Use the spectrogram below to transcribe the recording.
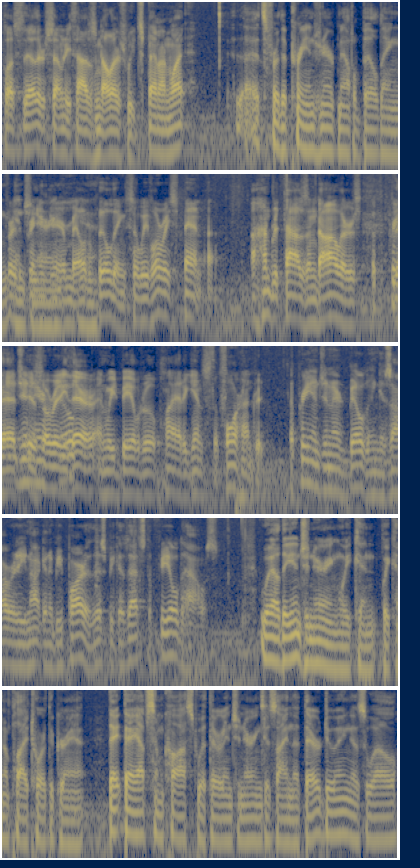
plus the other $70,000 we'd spent on what? It's for the pre-engineered metal building For the pre-engineered metal yeah. building. So we've already spent a $100,000 that is already building- there, and we'd be able to apply it against the 400. The pre-engineered building is already not going to be part of this because that's the field house. Well, the engineering, we can, we can apply toward the grant. They, they have some cost with their engineering design that they're doing as well,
